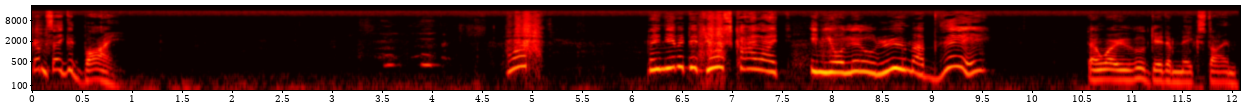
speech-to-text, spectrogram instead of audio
Come say goodbye. What? They never did your skylight in your little room up there. Don't worry we'll get them next time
